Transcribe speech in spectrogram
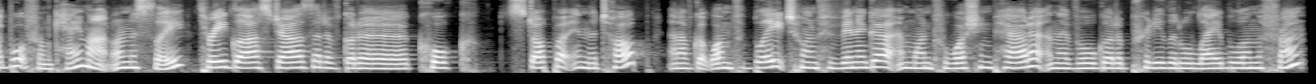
I bought from Kmart, honestly. Three glass jars that have got a cork stopper in the top. And I've got one for bleach, one for vinegar, and one for washing powder. And they've all got a pretty little label on the front.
